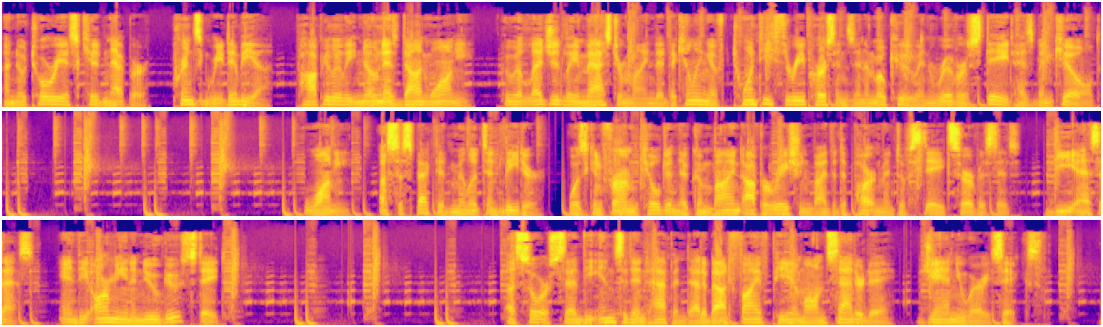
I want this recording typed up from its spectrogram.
a notorious kidnapper, Prince Igwedibia, popularly known as Don Wani, who allegedly masterminded the killing of 23 persons in Omoku in Rivers State has been killed. Wani, a suspected militant leader, was confirmed killed in a combined operation by the Department of State Services, DSS, and the Army in Enugu State. A source said the incident happened at about 5 p.m. on Saturday, January 6.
